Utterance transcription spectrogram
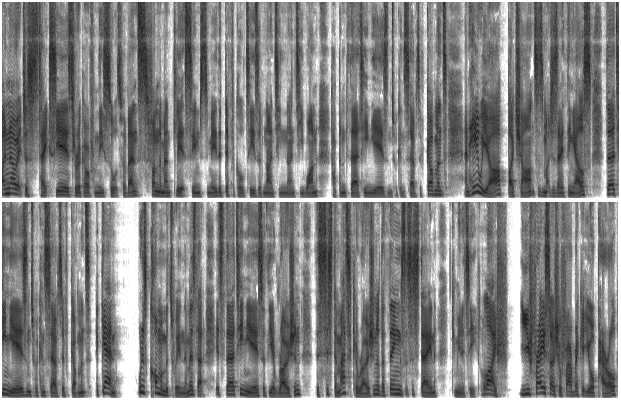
I know it just takes years to recover from these sorts of events. Fundamentally, it seems to me the difficulties of 1991 happened 13 years into a Conservative government. And here we are, by chance, as much as anything else, 13 years into a Conservative government again. What is common between them is that it's 13 years of the erosion, the systematic erosion of the things that sustain community life. You phrase social fabric at your peril,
